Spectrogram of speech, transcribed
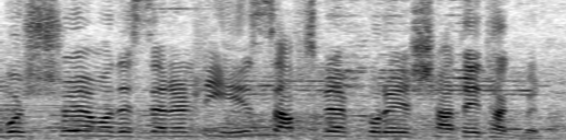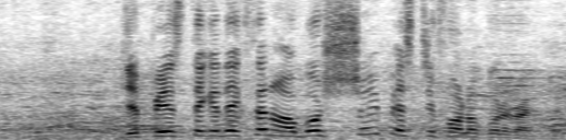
অবশ্যই আমাদের চ্যানেলটি সাবস্ক্রাইব করে সাথেই থাকবেন। যে পেজ থেকে দেখছেন, অবশ্যই পেজটি ফলো করে রাখবেন।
